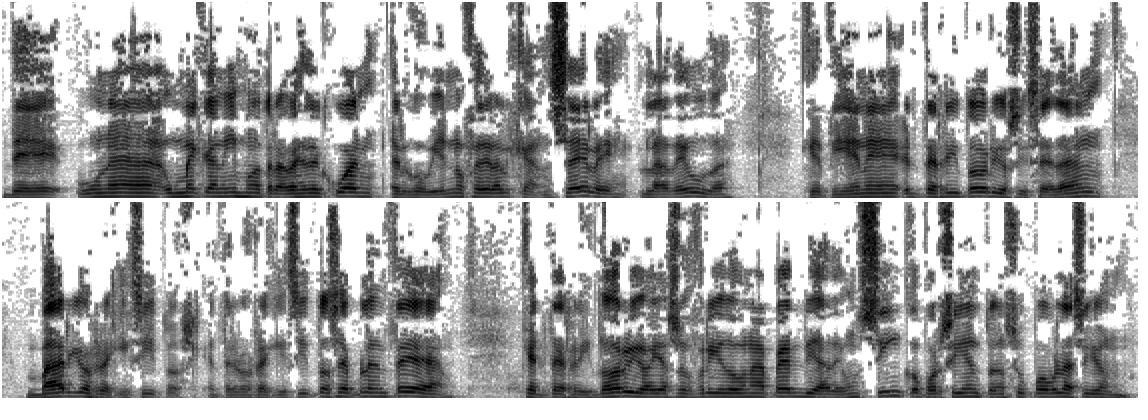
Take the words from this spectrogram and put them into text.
de una, un mecanismo a través del cual el gobierno federal cancele la deuda que tiene el territorio si se dan varios requisitos. Entre los requisitos se plantea que el territorio haya sufrido una pérdida de un 5% en su población.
